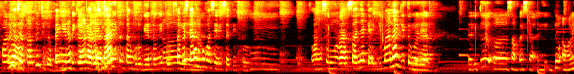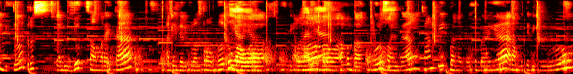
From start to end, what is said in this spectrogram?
Padahal Jakarta juga pengen bikin kan. karya tari tentang buru gendong itu. Oh, Sampai iya, sekarang iya. aku masih riset itu. Hmm, Langsung rasanya kayak gimana gitu iya. ngelihat. Dan itu eh, sampai sekarang itu awalnya gitu, terus suka duduk sama mereka. Ada yang dari Kulon Progo tuh Iya, bawa Pikulannya. oh, bawa apa bakul, selendang, cantik banget tuh kebaya, rambutnya digulung,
